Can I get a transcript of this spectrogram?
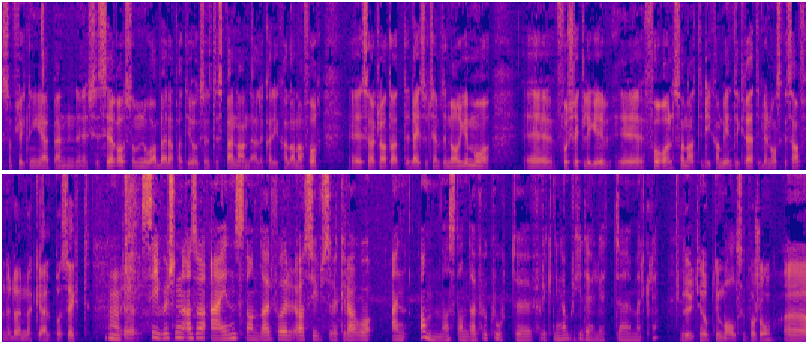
som Flyktninghjelpen skisserer, og som nå Arbeiderpartiet òg syns er spennende, eller hva de kaller det for. Så det er klart at de som kommer til Norge må eh, få skikkelige eh, forhold, sånn at de kan bli integrert i det norske samfunnet. Det er en nøkkel på sikt. Mm. Eh, Sivertsen, altså én standard for asylsøkere og en annen standard for kvoteflyktninger, blir ikke det litt eh, merkelig? Det er jo ikke en optimal situasjon. Eh,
